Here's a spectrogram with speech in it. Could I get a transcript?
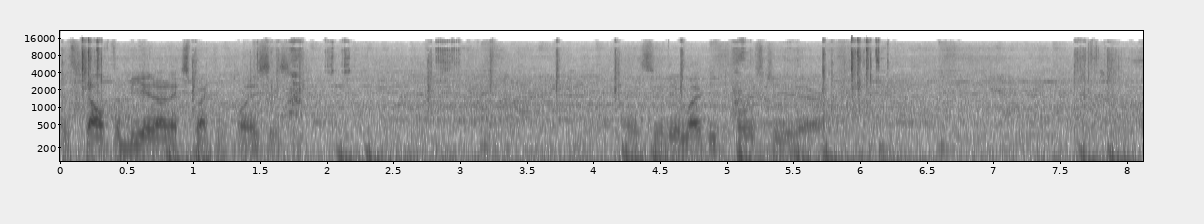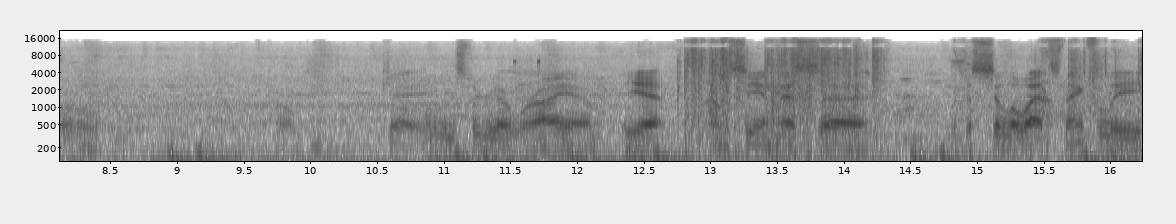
and stealth to be in unexpected places. I can see they might be close to you there. Uh-oh. Oh, Okay. one of them's figured out where I am. Yeah, I'm seeing this uh, with the silhouettes. Thankfully,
